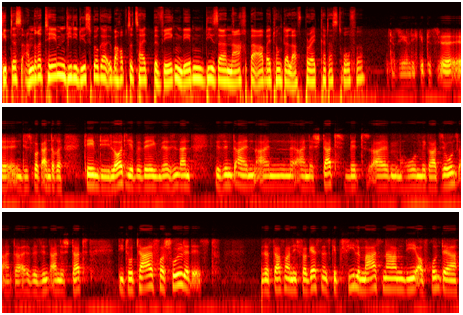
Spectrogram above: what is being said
Gibt es andere Themen, die die Duisburger überhaupt zurzeit bewegen, neben dieser Nachbearbeitung der Love Parade-Katastrophe? sicherlich gibt es äh, in Duisburg andere Themen, die die Leute hier bewegen. Wir sind, ein, wir sind ein, ein, eine Stadt mit einem hohen Migrationsanteil. Wir sind eine Stadt, die total verschuldet ist. Das darf man nicht vergessen. Es gibt viele Maßnahmen, die aufgrund der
